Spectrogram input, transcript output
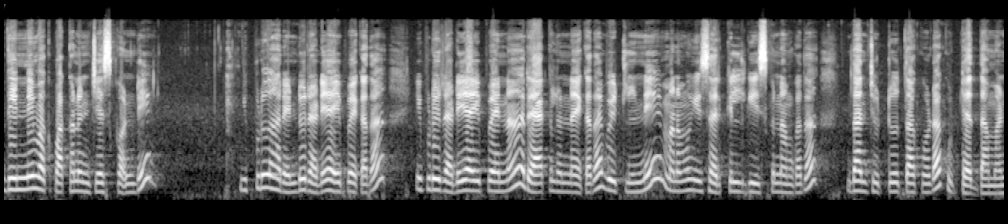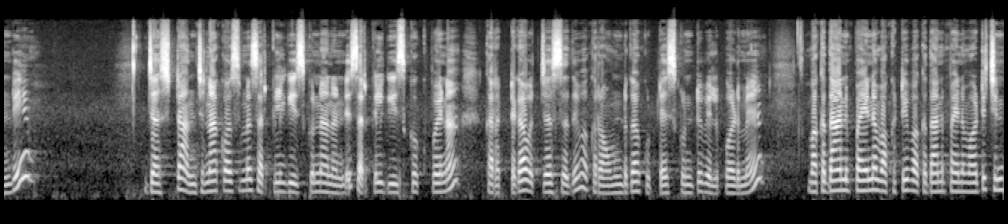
దీన్ని ఒక పక్కన ఉంచేసుకోండి. ఇప్పుడు ఆ రెండు రెడీ అయిపోయాయి కదా. ఇప్పుడు రెడీ అయిపోయిన ర్యాకులు ఉన్నాయి కదా. వీటిని మనము ఈ సర్కిల్ గీసుకున్నాం కదా. దాని చుట్టూతా కూడా కుట్టేద్దామండి. జస్ట్ అంచనా కోసమే సర్కిల్ గీసుకున్నానండి. సర్కిల్ గీసుకోకపోయినా కరెక్ట్గా వచ్చేస్తుంది. ఒక రౌండ్గా కుట్టేసుకుంటూ వెళ్ళిపోవడమే. ఒకదానిపైన ఒకటి ఒకదానిపైన ఒకటి చిన్న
